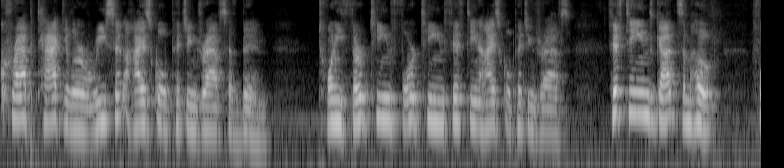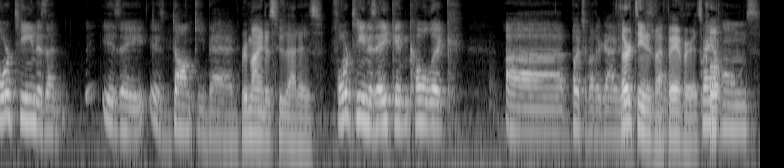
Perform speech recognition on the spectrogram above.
craptacular recent high school pitching drafts have been. 2013, 14, 15 high school pitching drafts. 15's got some hope. 14 is a is a is donkey bad. Remind us who that is. 14 is Aiken, Kolek, a uh, bunch of other guys. 13 is my favorite. It's Grant Cole, Holmes.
